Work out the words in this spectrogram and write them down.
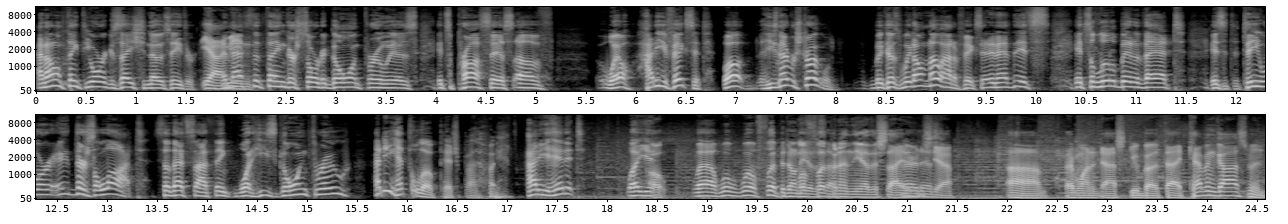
And I don't think the organization knows either. Yeah, I and mean, that's the thing they're sort of going through is it's a process of well, how do you fix it? Well, he's never struggled because we don't know how to fix it, and it's it's a little bit of that. Is it the T word? There's a lot. So that's I think what he's going through. How do you hit the low pitch, by the way? How do you hit it? Well, you, oh. well, we'll we'll flip it on we'll the other flip side. it on the other side. There it is. Yeah. Um, I wanted to ask you about that. Kevin Gausman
